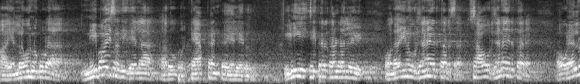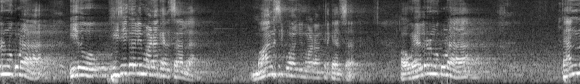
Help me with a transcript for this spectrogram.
ಆ ಎಲ್ಲವನ್ನು ಕೂಡ ನಿಭಾಯಿಸೋದಿದೆಯಲ್ಲ, ಅದು ಒಬ್ಬರು ಕ್ಯಾಪ್ಟನ್ ಕೈಯಲ್ಲಿರೋದು. ಇಡೀ ಚಿತ್ರತಂಡದಲ್ಲಿ ಒಂದು ಐನೂರು ಜನ ಇರ್ತಾರೆ ಸರ್, ಸಾವಿರ ಜನ ಇರ್ತಾರೆ. ಅವರೆಲ್ಲರೂ ಕೂಡ ಇದು ಫಿಸಿಕಲಿ ಮಾಡೋ ಕೆಲಸ ಅಲ್ಲ, ಮಾನಸಿಕವಾಗಿ ಮಾಡುವಂಥ ಕೆಲಸ. ಅವರೆಲ್ಲರೂ ಕೂಡ ತನ್ನ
